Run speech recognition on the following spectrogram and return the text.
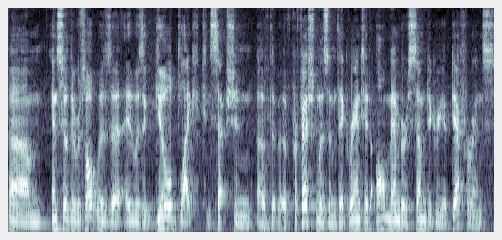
um, and so the result was a, it was a guild-like conception of, the, of professionalism that granted all members some degree of deference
